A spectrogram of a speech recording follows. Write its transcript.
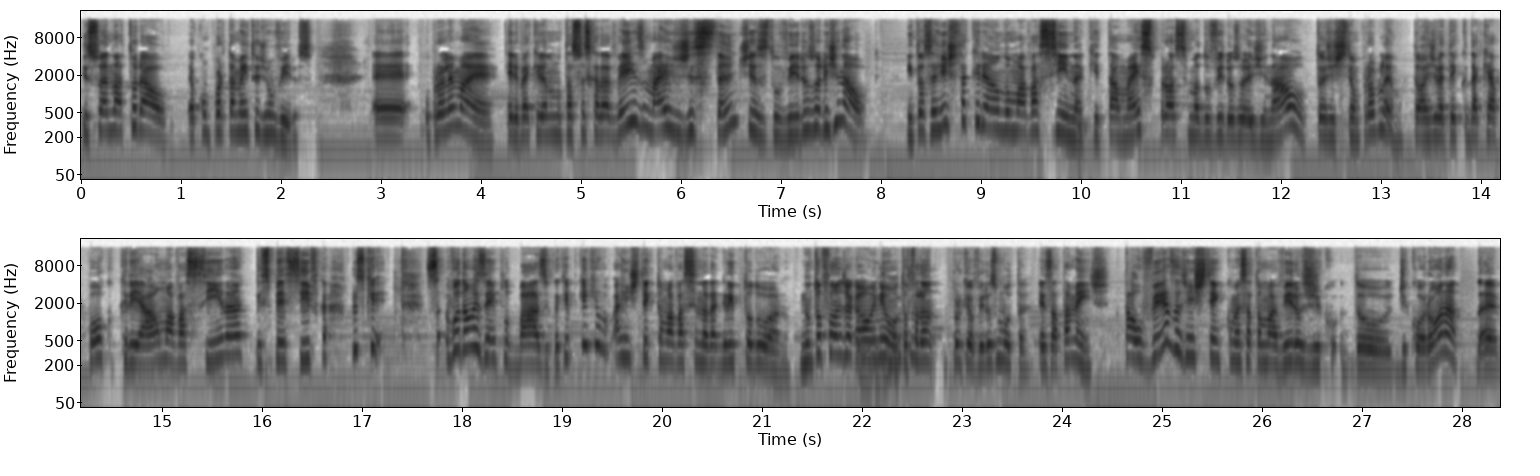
Isso é natural. É o comportamento de um vírus. É, o problema é, ele vai criando mutações cada vez mais distantes do vírus original. Então, se a gente está criando uma vacina que está mais próxima do vírus original, então a gente tem um problema. Então, a gente vai ter que, daqui a pouco, criar uma vacina específica. Por isso que. Vou dar um exemplo básico aqui. Por que, que a gente tem que tomar vacina da gripe todo ano? Não tô falando de H1N1, tô falando. Porque o vírus muta. Exatamente. Talvez a gente tenha que começar a tomar vírus de, do, de corona, é,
